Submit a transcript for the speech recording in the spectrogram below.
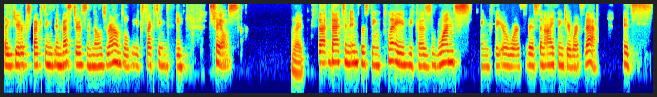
like you're expecting investors in those rounds will be expecting the sales. Right. That that's an interesting play because once you think that you're worth this and I think you're worth that, it's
